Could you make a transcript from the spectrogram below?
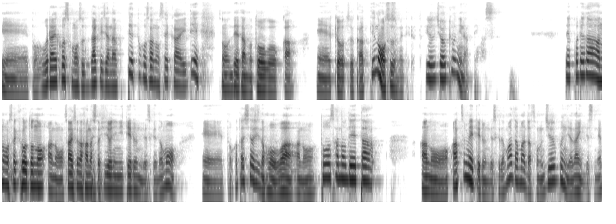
えっ、ー、と、ウライコスモスだけじゃなくて、当社の世界でそのデータの統合化、えー、共通化っていうのを進めているという状況になっています。で、これが、あの、先ほどの、あの、最初の話と非常に似てるんですけども、えっ、ー、と、私たちの方は、あの、当査のデータ、あの、集めてるんですけど、まだまだその十分じゃないんですね。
